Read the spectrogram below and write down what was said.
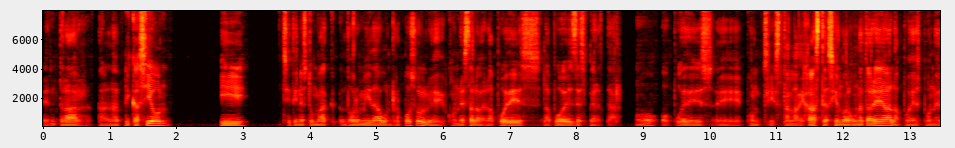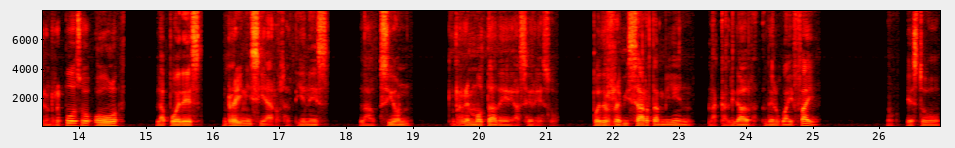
entrar a la aplicación y si tienes tu Mac dormida o en reposo, con esta la, puedes, la puedes despertar. O puedes, eh, si esta la dejaste haciendo alguna tarea, la puedes poner en reposo o la puedes reiniciar. O sea, tienes la opción remota de hacer eso. Puedes revisar también la calidad del Wi-Fi. Esto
